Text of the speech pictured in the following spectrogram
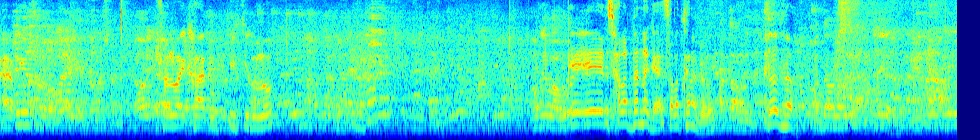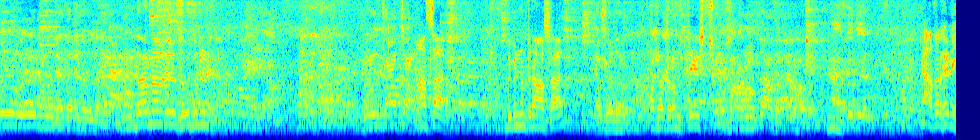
হ্যাঁ, চল ভাই খা খুব তৃপ্তি করল। এর সালাদ দেন না কে? সালাদ খান একটু ছবি তুলে আচার বিভিন্ন ধরনের আচার। অসাধারণ। অসাধারণ টেস্ট ভালো আচার খাই নি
